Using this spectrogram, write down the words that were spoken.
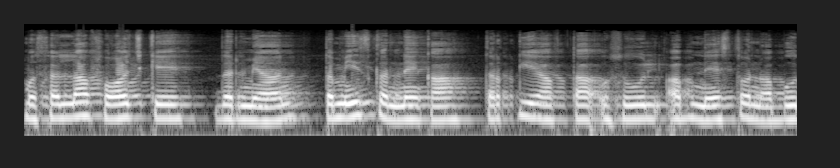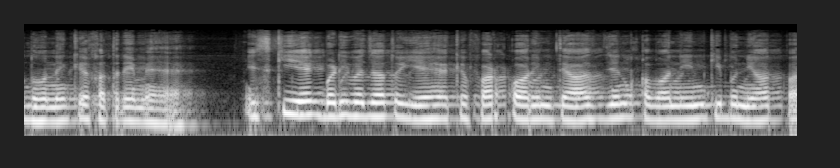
مسلح فوج کے درمیان تمیز کرنے کا ترقی یافتہ اصول اب نیست و نابود ہونے کے خطرے میں ہے۔ اس کی ایک بڑی وجہ تو یہ ہے کہ فرق اور امتیاز جن قوانین کی بنیاد پر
